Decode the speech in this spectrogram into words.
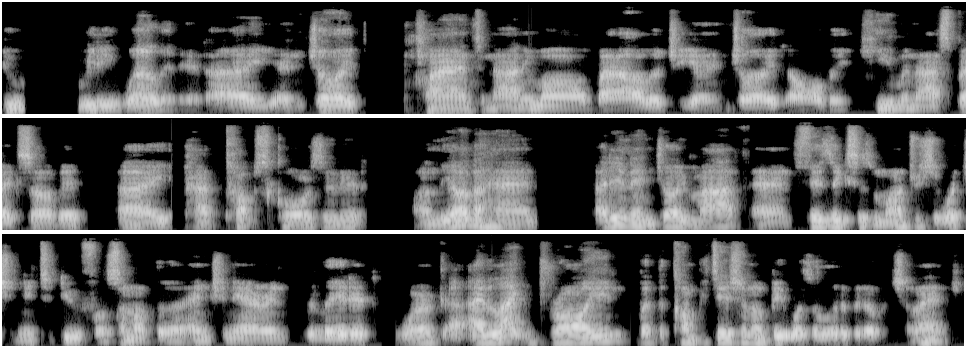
do really well in it. I enjoyed plant and animal biology. I enjoyed all the human aspects of it. I had top scores in it. On the other hand, I didn't enjoy math and physics as much, which is what you need to do for some of the engineering related work. I, like drawing, but the computational bit was a little bit of a challenge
